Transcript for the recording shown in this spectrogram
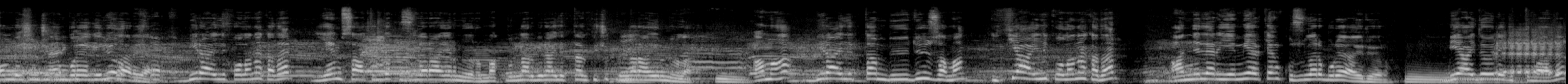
15. gün buraya geliyorlar ya. Bir aylık olana kadar yem saatinde kuzuları ayırmıyorum. Bak bunlar bir aylıktan küçük bunları ayırmıyorlar. Ama bir aylıktan büyüdüğü zaman iki aylık olana kadar anneler yem yerken kuzuları buraya ayırıyorum. Bir ayda öyle gittim abi.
